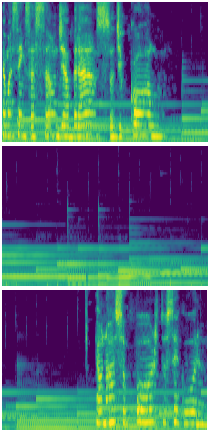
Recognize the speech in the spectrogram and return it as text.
É uma sensação de abraço, de colo. É o nosso porto seguro.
